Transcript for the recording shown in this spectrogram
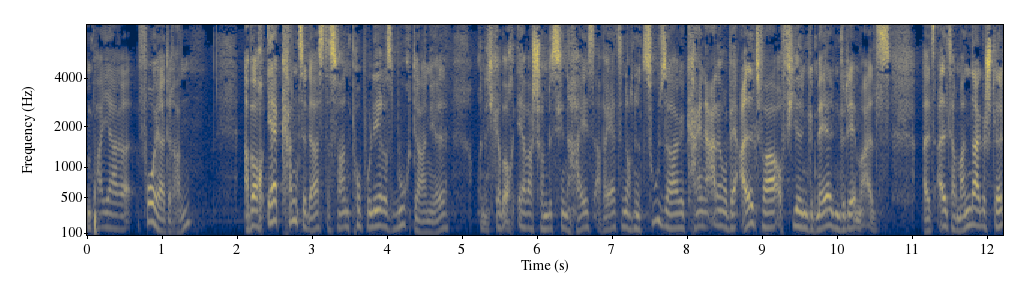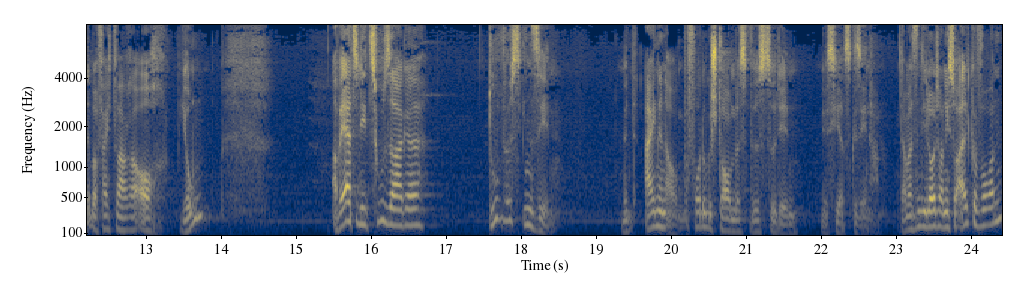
ein paar Jahre vorher dran. Aber auch er kannte das, das war ein populäres Buch, Daniel. Und ich glaube, auch er war schon ein bisschen heiß, aber er hatte noch eine Zusage. Keine Ahnung, ob er alt war. Auf vielen Gemälden wird er immer als, als alter Mann dargestellt, aber vielleicht war er auch jung. Aber er hatte die Zusage, du wirst ihn sehen. Mit eigenen Augen. Bevor du gestorben bist, wirst du den Messias gesehen haben. Damals sind die Leute auch nicht so alt geworden.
